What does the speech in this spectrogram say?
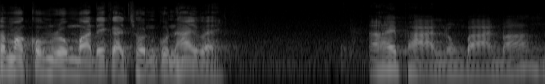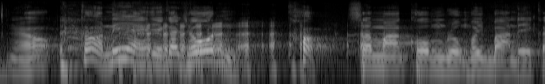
สมาคมโรงพยาบาลเอกชนคุณให้ไปอะให้ผ่านโรงพยาบาลบ้างเอาก็เนี่ยเอกชน ก็สมาคมโรงพยาบาลเอก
